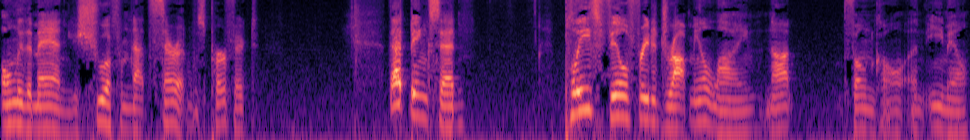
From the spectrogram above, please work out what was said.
Only the man, Yeshua from Nazareth, was perfect. That being said, please feel free to drop me a line, not phone call, an email,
